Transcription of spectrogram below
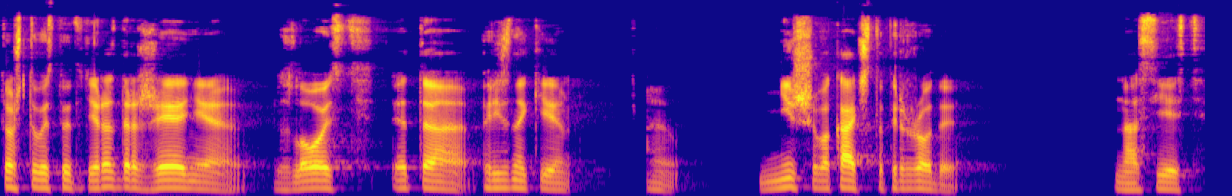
То, что вы испытываете раздражение, злость, это признаки низшего качества природы. У нас есть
